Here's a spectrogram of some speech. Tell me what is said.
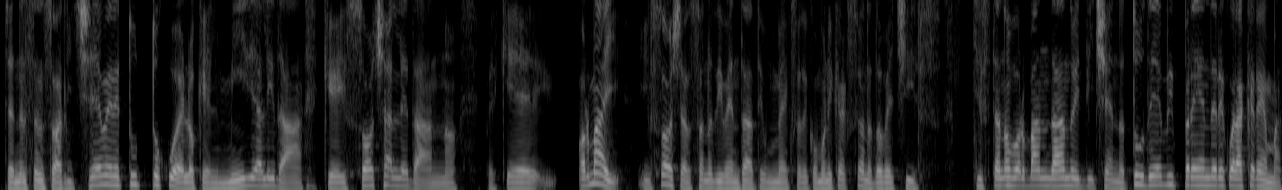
cioè nel senso a ricevere tutto quello che il media gli dà, che i social le danno, perché ormai i social sono diventati un mezzo di comunicazione dove ci ci stanno bombardando e dicendo tu devi prendere quella crema,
